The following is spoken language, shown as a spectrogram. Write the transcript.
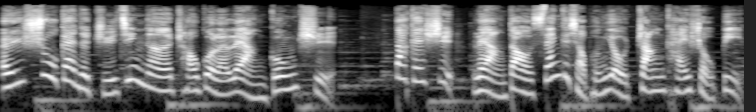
而树干的直径呢，超过了两公尺，大概是两到三个小朋友张开手臂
